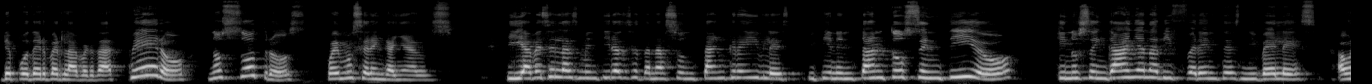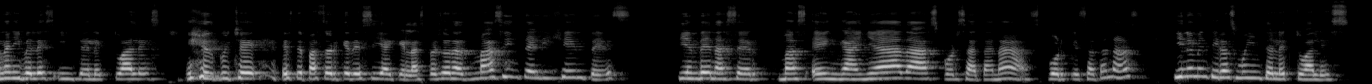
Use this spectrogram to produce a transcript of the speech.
de poder ver la verdad, pero nosotros podemos ser engañados. Y a veces las mentiras de Satanás son tan creíbles y tienen tanto sentido que nos engañan a diferentes niveles, aún a niveles intelectuales. Y escuché este pastor que decía que las personas más inteligentes tienden a ser más engañadas por Satanás, porque Satanás tiene mentiras muy intelectuales,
